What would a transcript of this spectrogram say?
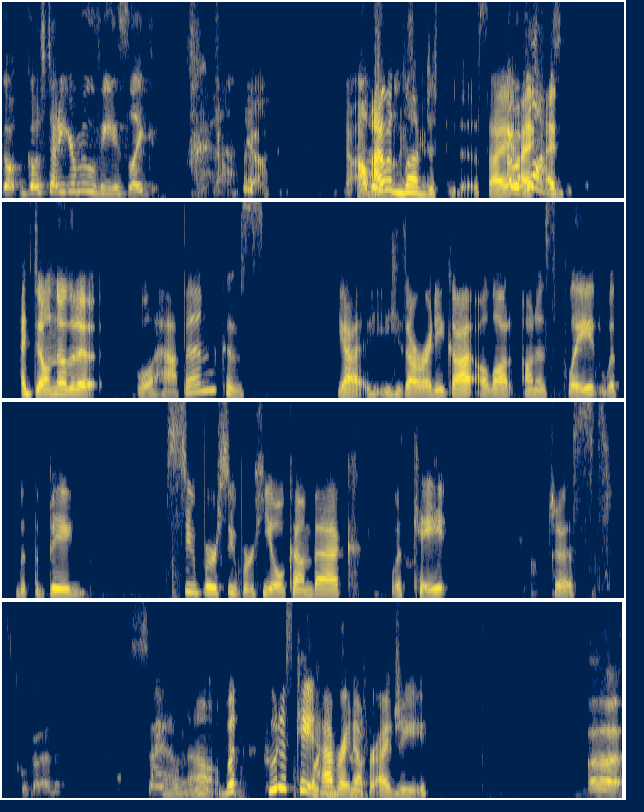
go go study your movies. Like no, yeah. No, I'll I believe I would love see to see this. I I I, I, see. I don't know that it will happen because, yeah, he, he's already got a lot on his plate with with the big, super super heel comeback with Kate. Just So good. So I don't good. know, but who does Kate Quick have and right now for IG? Uh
